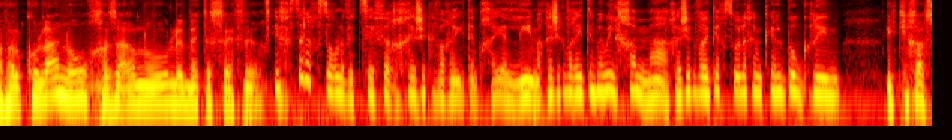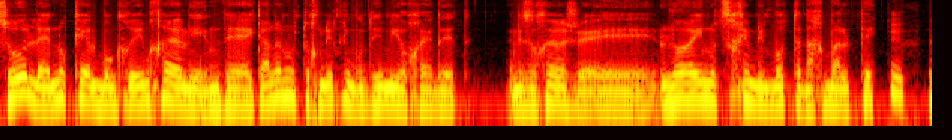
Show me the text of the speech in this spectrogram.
אבל כולנו חזרנו לבית הספר. איך זה לחזור לבית ספר אחרי שכבר הייתם חיילים, אחרי שכבר הייתם במלחמה, אחרי שכבר התייחסו אליכם כאל בוגרים? התייחסו אלינו כאל בוגרים חיילים, והייתה לנו תוכנית לימודים מיוחדת. אני זוכר שלא היינו צריכים ללמוד תנ"ך בעל פה. Hmm.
